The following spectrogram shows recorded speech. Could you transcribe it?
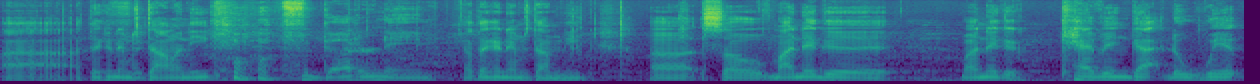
Uh, I think her name's Dominique. Forgot her name. I think her name's Dominique. Uh, so my nigga, my nigga Kevin got the whip,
